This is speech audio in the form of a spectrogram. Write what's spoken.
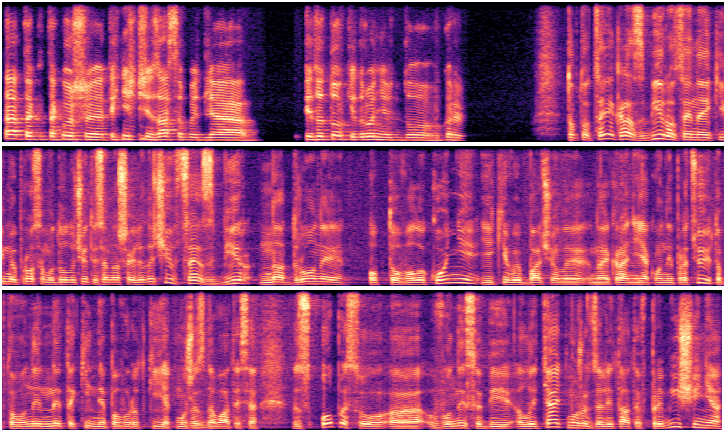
та так, також е, технічні засоби для підготовки дронів до використання. Тобто, це якраз збір, оцей, на який ми просимо долучитися наших глядачів, це збір на дрони оптоволоконні, які ви бачили на екрані, як вони працюють. Тобто вони не такі неповороткі, як може здаватися з опису. Е, Вони собі летять, можуть залітати в приміщення.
